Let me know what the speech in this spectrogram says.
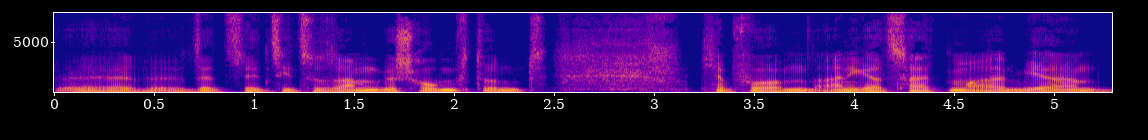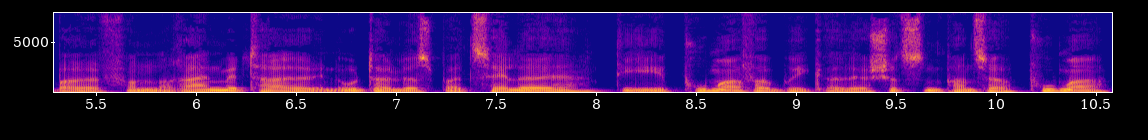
äh, sind, sind sie zusammengeschrumpft und ich habe vor einiger Zeit mal mir bei, von Rheinmetall in Unterlüss bei Celle die Puma-Fabrik, also der Schützenpanzer Puma,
